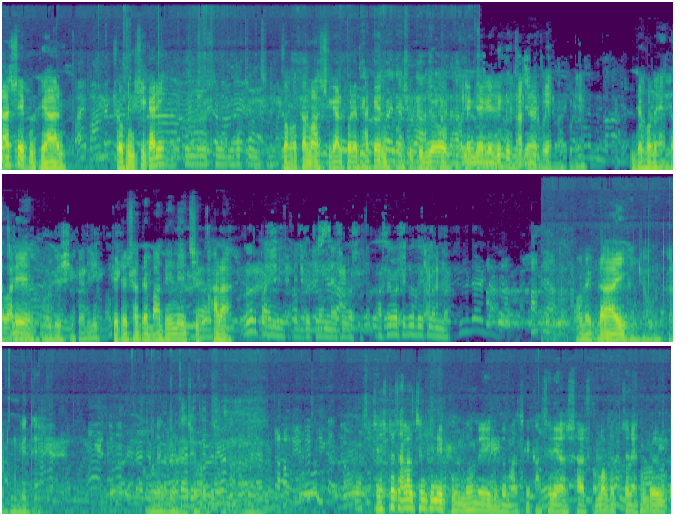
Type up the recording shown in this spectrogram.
রাজশাহী পুঠিয়ান শৌখিন শিকারী। চমৎকার মাছ শিকার করে থাকেন। অনেক জায়গায় দেখেছি দেখুন একেবারে মুরগির শিকারি। পেটের সাথে বাঁধে নিয়েছি খাড়া। অনেকটাই চেষ্টা চালাচ্ছেন তিনি, ফুল ধমে কিন্তু মাছকে কাছে নিয়ে আসা সম্ভব হচ্ছে না এখন পর্যন্ত।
